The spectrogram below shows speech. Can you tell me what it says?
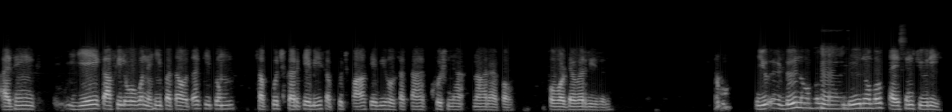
आई थिंक ये काफ़ी लोगों को नहीं पता होता कि तुम सब कुछ करके भी, सब कुछ पा के भी हो सकता है, खुश ना ना रह पाओ for whatever reason you do you know about hmm. do you know about Tyson Fury?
